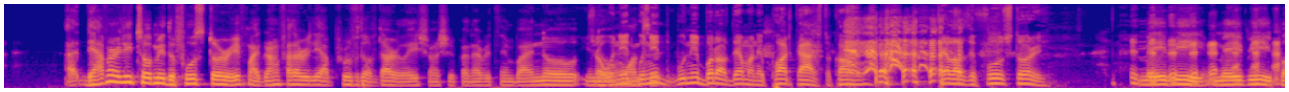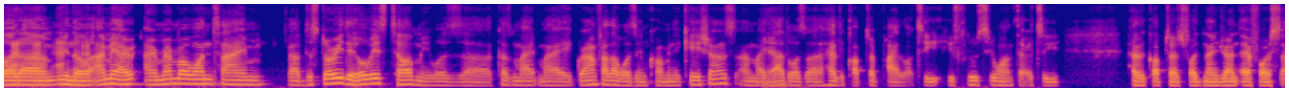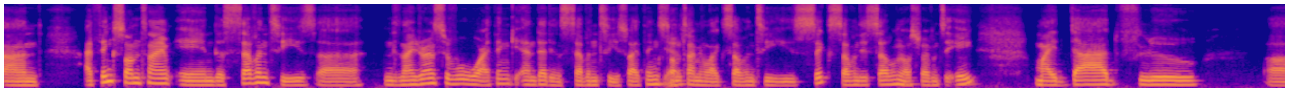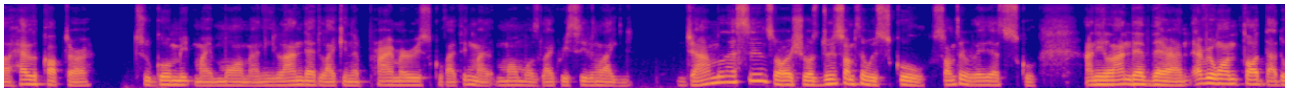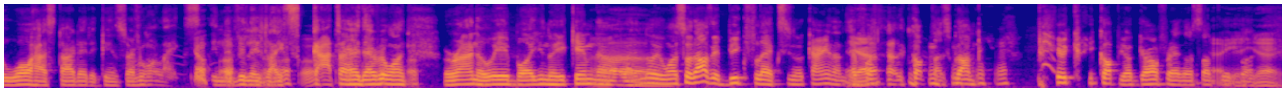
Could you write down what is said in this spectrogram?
uh, they haven't really told me the full story if my grandfather really approved of that relationship and everything. But I know, you so know, we need we it- need we need both of them on a podcast to come tell us the full story. Maybe maybe but um you know i mean i, I remember one time uh, the story they always tell me was because my my grandfather was in communications and my Yeah. dad was a helicopter pilot he, he flew c-130 helicopters for the nigerian air force and i think sometime in the 70s uh the nigerian civil war i think ended in 70 so i think Yes. sometime in like 76 77 or 78 my dad flew a helicopter to go meet my mom and he landed like in a primary school i think my mom was like receiving like jam lessons or she was doing something with school something related to school and he landed there and everyone thought that the war had started again so everyone like in the village like scattered everyone ran away but you know he came down like no it Uh. was so that was a big flex you know carrying an Yeah. Helicopter to go and pick up your girlfriend or Uh, something yeah, but yeah.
